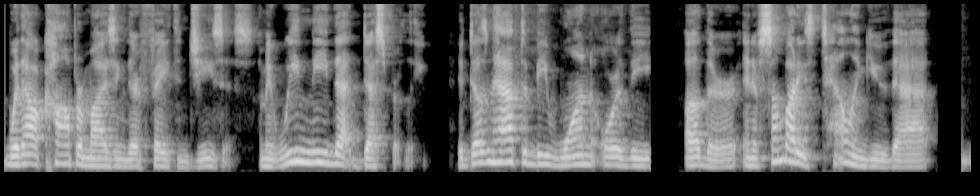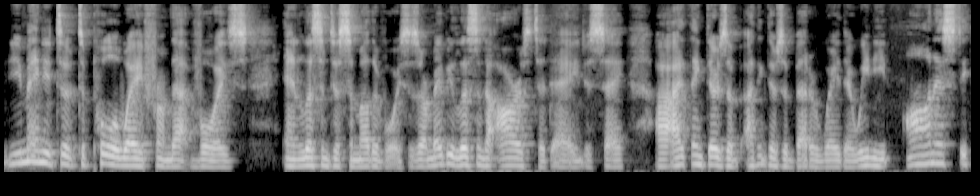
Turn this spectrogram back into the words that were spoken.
without compromising their faith in jesus. I mean we need that desperately. It doesn't have to be one or the other. And if somebody's telling you that you may need to, to pull away from that voice and listen to some other voices or maybe listen to ours today and just say i think there's a i think there's a better way there. We need honesty.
